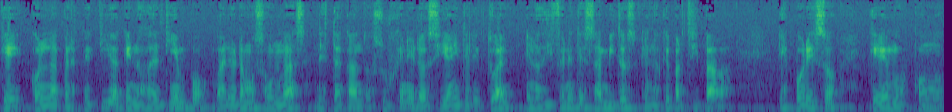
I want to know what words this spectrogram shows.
que, con la perspectiva que nos da el tiempo, valoramos aún más destacando su generosidad intelectual en los diferentes ámbitos en los que participaba, es por eso que vemos como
